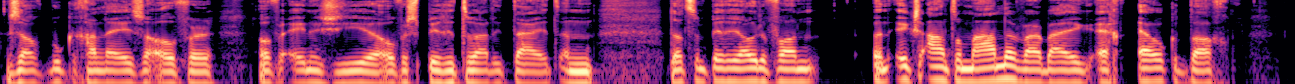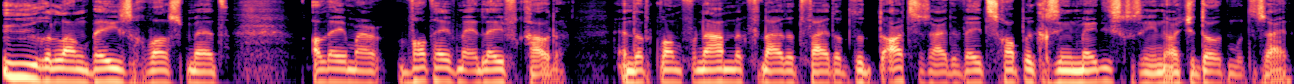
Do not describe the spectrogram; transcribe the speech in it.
zelf boeken gaan lezen over, over energie, over spiritualiteit. En dat is een periode van een x aantal maanden waarbij ik echt elke dag urenlang bezig was met alleen maar wat heeft me in leven gehouden. En dat kwam voornamelijk vanuit het feit dat de artsen zeiden, wetenschappelijk gezien, medisch gezien, had je dood moeten zijn.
